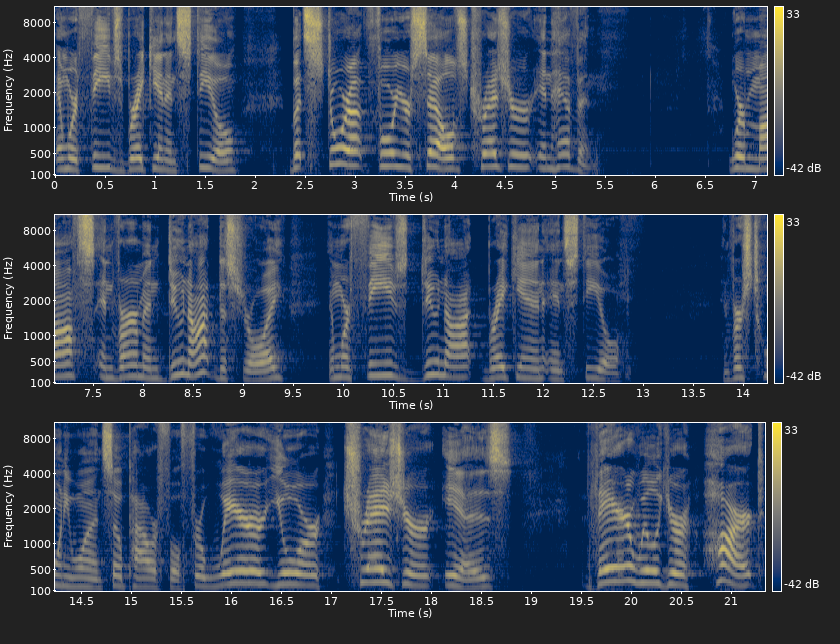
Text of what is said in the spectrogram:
and where thieves break in and steal, but store up for yourselves treasure in heaven where moths and vermin do not destroy and where thieves do not break in and steal. In verse 21, so powerful. For where your treasure is, there will your heart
